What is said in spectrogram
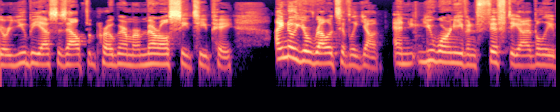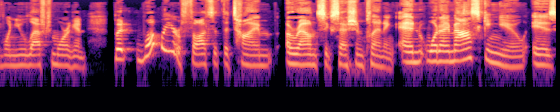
or UBS's Alpha program or Merrill CTP. I know you're relatively young and you weren't even 50, I believe, when you left Morgan. But what were your thoughts at the time around succession planning? And what I'm asking you is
